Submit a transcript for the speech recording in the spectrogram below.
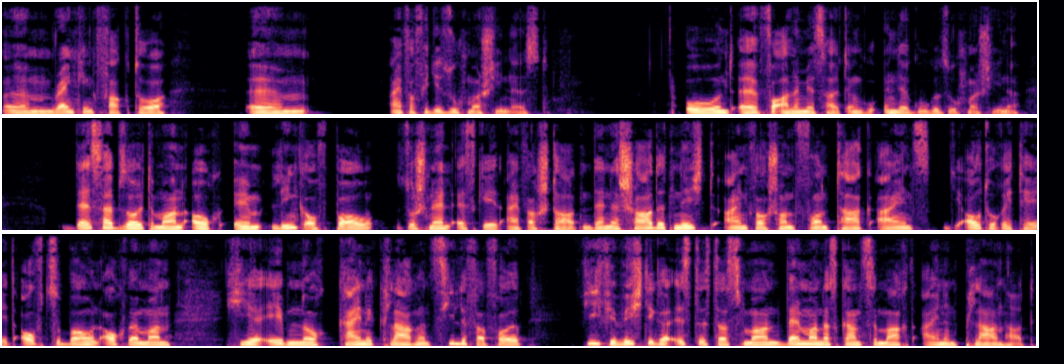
ähm, Ranking-Faktor ähm, einfach für die Suchmaschine ist. Und äh, vor allem jetzt halt in, in der Google-Suchmaschine. Deshalb sollte man auch im Linkaufbau so schnell es geht einfach starten. Denn es schadet nicht, einfach schon von Tag eins die Autorität aufzubauen, auch wenn man hier eben noch keine klaren Ziele verfolgt. Viel, viel wichtiger ist es, dass man, wenn man das Ganze macht, einen Plan hat.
